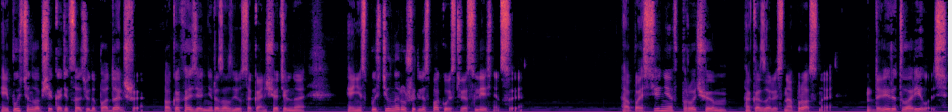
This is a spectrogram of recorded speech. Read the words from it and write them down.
и пусть он вообще катится отсюда подальше, пока хозяин не разозлился окончательно и не спустил нарушителя спокойствия с лестницы. Опасения, впрочем, оказались напрасны. Дверь отворилась,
